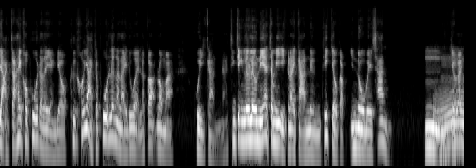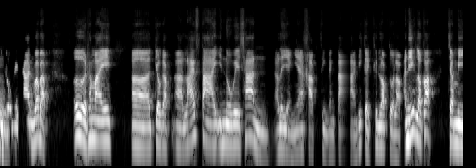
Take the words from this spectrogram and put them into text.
อยากจะให้เขาพูดอะไรอย่างเดียว คือเขาอยากจะพูดเรื่องอะไรด้วย แล้วก็ลองมาคุยกันนะจริง ๆ เร็วๆนี้จะมีอีกรายการหนึ่งที่เกี่ยวกับ innovation อืมเกี่ยวกับ innovation ว่าแบบ เออทำไมเอ่อเกี่ยวกับอ่า lifestyle innovation อะไรอย่างเงี้ยครับ สิ่งต่างๆ ที่เกิดขึ้นรอบตัวเรา อันนี้เราก็จะมี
